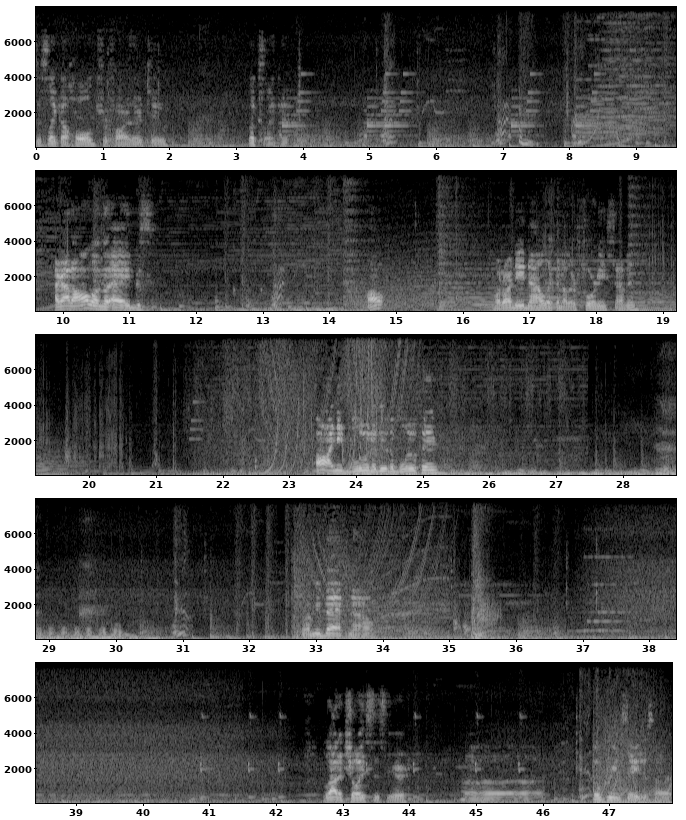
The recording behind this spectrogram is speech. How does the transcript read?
this like a hold for farther, too? Looks like it. I got all of the eggs. Oh. What do I need now? Like another 47? Oh, I need blue to do the blue thing? Let me back now. A lot of choices here. Uh, go Green Sage's hut.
